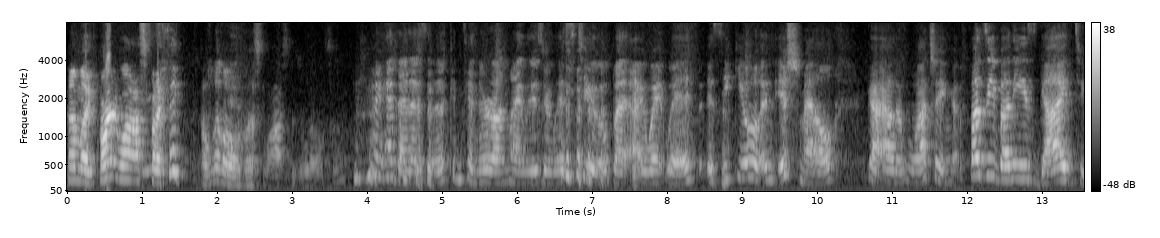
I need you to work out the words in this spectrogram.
I'm like, Bart lost, but I think a little of us lost as well. So. I had that as a contender on my loser list too, but I went with Ezekiel and Ishmael got out of watching Fuzzy Bunny's Guide to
